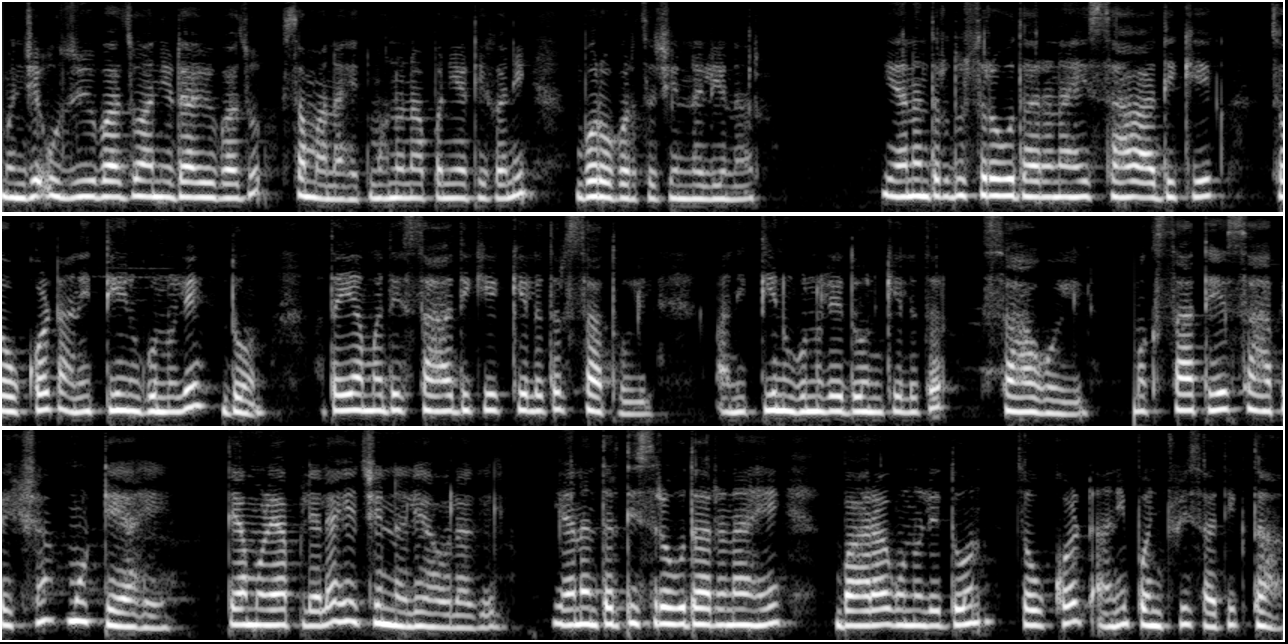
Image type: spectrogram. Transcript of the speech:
म्हणजे उजवी बाजू आणि डावी बाजू समान आहेत. म्हणून आपण या ठिकाणी बरोबरचं चिन्ह लिहिणार. यानंतर दुसरं उदाहरण आहे सहा अधिक एक चौकट आणि तीन गुणुले दोन. आता यामध्ये सहा अधिक एक केलं तर सात होईल आणि तीन गुणुले दोन केलं तर सहा होईल. मग सात हे सहापेक्षा मोठे आहे. त्यामुळे आपल्याला हे चिन्ह लिहावं लागेल. यानंतर तिसरं उदाहरण आहे बारा गुणुले दोन चौकट आणि पंचवीस अधिक दहा.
